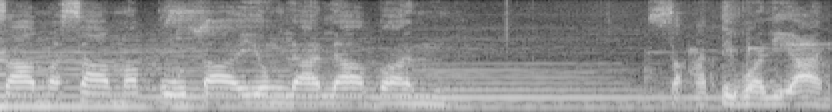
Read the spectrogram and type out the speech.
Sama-sama po tayong lalaban sa katiwalian.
